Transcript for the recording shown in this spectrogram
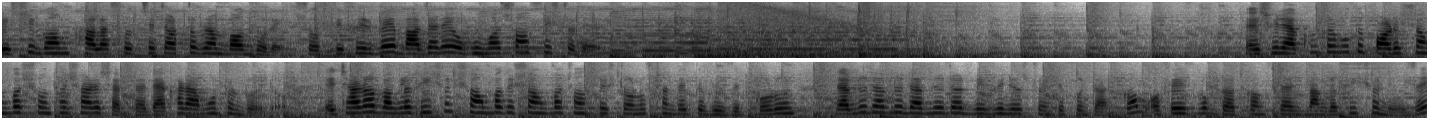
বেশি গম খালাস হচ্ছে চট্টগ্রাম বন্দরে। স্বস্তি ফিরবে বাজারে অভিমত সংশ্লিষ্টদের। এই এখনকার মতো পরের সংবাদ সন্ধ্যা সাড়ে সাতটায়। দেখার আমন্ত্রণ রইল। এছাড়াও বাংলা ভিশন সংবাদের সংবাদ সংশ্লিষ্ট অনুষ্ঠান দেখতে ভিজিট করুন W W dot twenty four dot com ও Facebook dot com slash Bangla Vision নিউজে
